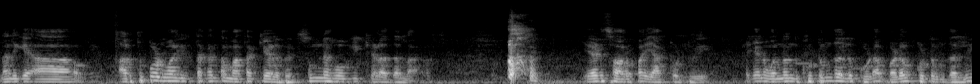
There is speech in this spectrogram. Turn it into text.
ನನಗೆ ಆ ಅರ್ಥಪೂರ್ಣವಾಗಿರ್ತಕ್ಕಂಥ ಮತ ಕೇಳಬೇಕು. ಸುಮ್ಮನೆ ಹೋಗಿ ಕೇಳೋದಲ್ಲ. ಎರಡು ಸಾವಿರ ರೂಪಾಯಿ ಯಾಕೆ ಕೊಟ್ವಿ? ಯಾಕೆಂದ್ರೆ ಒಂದೊಂದು ಕುಟುಂಬದಲ್ಲೂ ಕೂಡ ಬಡವ ಕುಟುಂಬದಲ್ಲಿ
